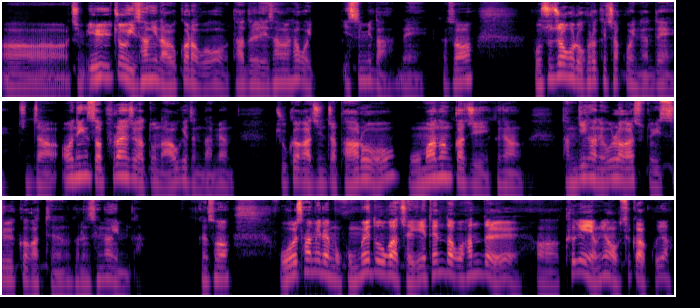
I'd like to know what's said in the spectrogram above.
어, 지금 1조 이상이 나올 거라고 다들 예상을 하고 있, 습니다 네. 그래서 보수적으로 그렇게 잡고 있는데, 진짜 어닝 서프라이즈가 또 나오게 된다면, 주가가 진짜 바로 5만 원까지 그냥 단기간에 올라갈 수도 있을 것 같은 그런 생각입니다. 그래서 5월 3일에 뭐 공매도가 재개된다고 한들, 어, 크게 영향 없을 것 같고요.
